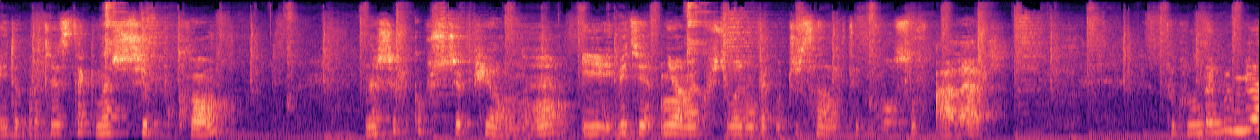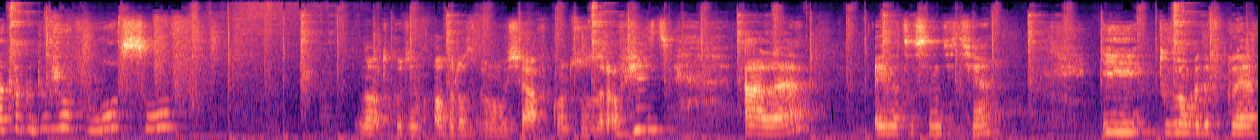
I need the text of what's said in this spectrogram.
Ej, dobra, to jest tak na szybko. Na szybko przyczepiony i wiecie, nie mam jakoś ładnie tak uczesanych tych włosów, ale wygląda jakbym miała tak dużo włosów. No, tylko ten odrost bym musiała w końcu zrobić, ale ej, no co sądzicie? I tu wam będę wklejać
